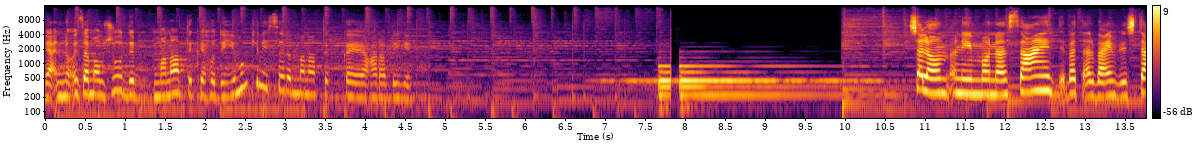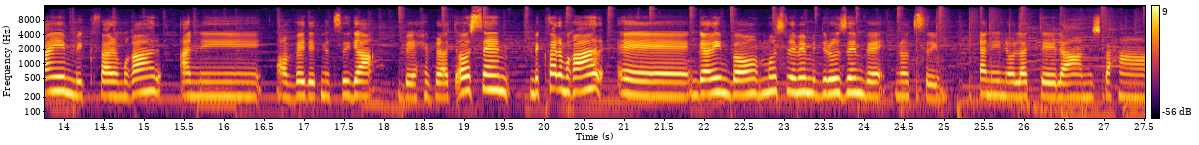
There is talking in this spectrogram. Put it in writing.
لأنه إذا موجود بمناطق يهودية ممكن يصير بمناطق عربية. שלום, אני מונה סעד, בת 42 מכפר מג'אר. אני עובדת נציגה בחברת אוסם. בכפר מג'אר אה, גרים בו מוסלמים, דרוזים ונוצרים. אני נולדתי למשפחה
